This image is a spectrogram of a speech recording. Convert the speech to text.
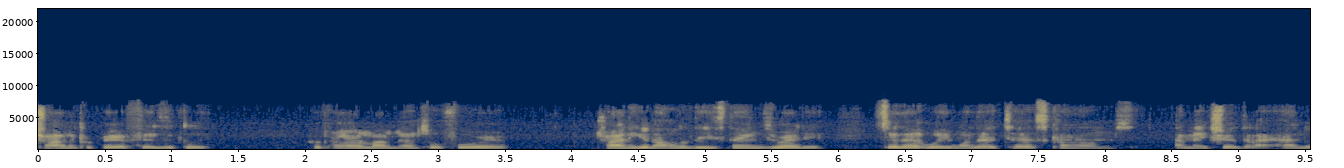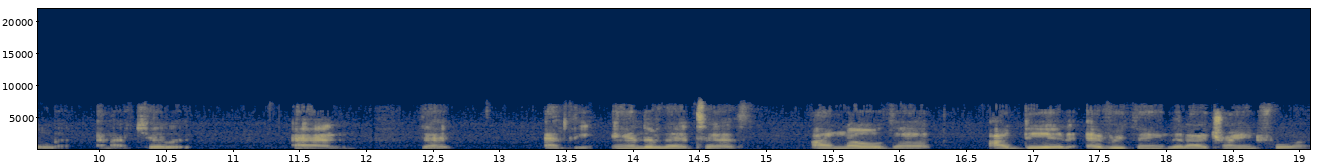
trying to prepare physically, preparing my mental for it, trying to get all of these things ready so that way when that test comes, I make sure that I handle it and I kill it. and that at the end of that test, I know that I did everything that I trained for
